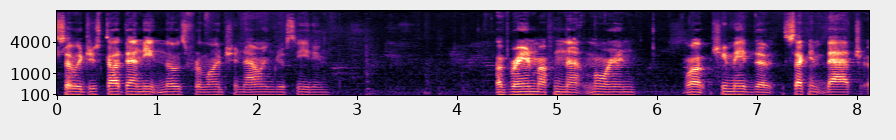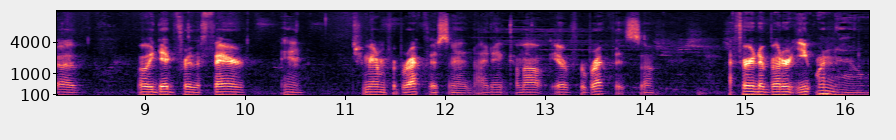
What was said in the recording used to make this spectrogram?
So we just got done eating those for lunch, and now I'm just eating a bran muffin that Lauren, well, she made the second batch of what we did for the fair, and she made them for breakfast, and I didn't come out here for breakfast, so I figured I better eat one now.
